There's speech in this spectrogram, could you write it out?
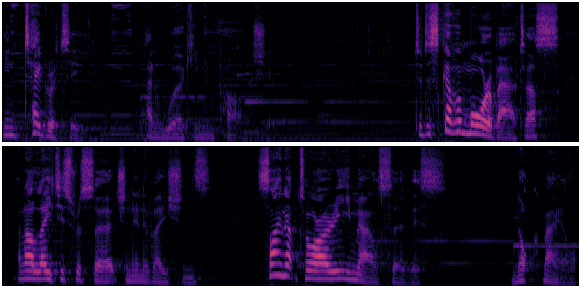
integrity, and working in partnership. To discover more about us and our latest research and innovations, sign up to our email service, NOC Mail.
